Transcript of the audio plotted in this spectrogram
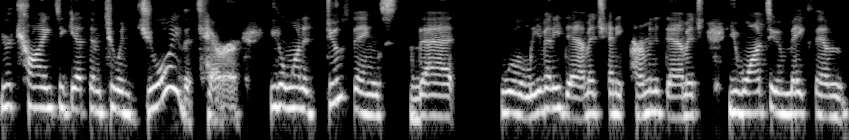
You're trying to get them to enjoy the terror. You don't want to do things that will leave any damage, any permanent damage. You want to make them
